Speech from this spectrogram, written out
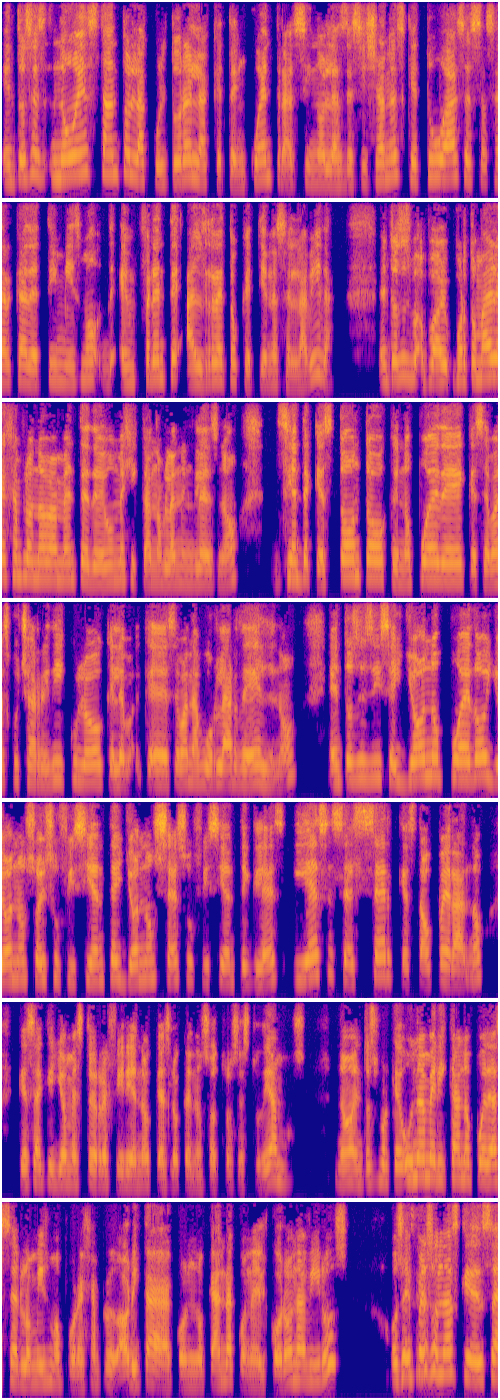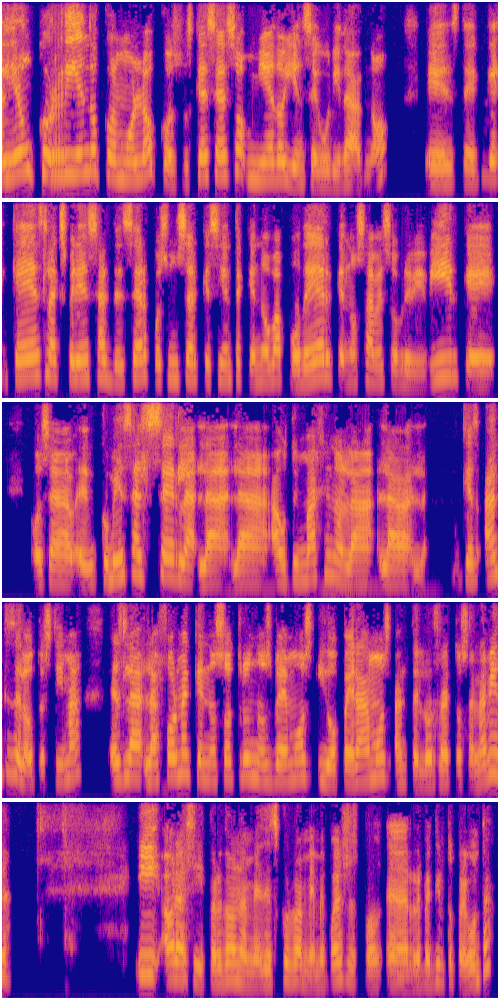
Entonces, no es tanto la cultura en la que te encuentras, sino las decisiones que tú haces acerca de ti mismo en frente al reto que tienes en la vida. Entonces, por, tomar el ejemplo nuevamente de un mexicano hablando inglés, ¿no? Siente que es tonto, que no puede, que se va a escuchar ridículo, que, se van a burlar de él, ¿no? Entonces dice, yo no puedo, yo no soy suficiente, yo no sé suficiente inglés y ese es el ser que está operando, que es a que yo me estoy refiriendo, que es lo que nosotros estudiamos. ¿No? Entonces, porque un americano puede hacer lo mismo, por ejemplo, ahorita con lo que anda con el coronavirus, o sea, hay personas que salieron corriendo como locos, pues, ¿qué es eso? Miedo y inseguridad, ¿no? Este, ¿qué, es la experiencia de ser? Pues un ser que siente que no va a poder, que no sabe sobrevivir, que, o sea, eh, comienza al ser la, la, la autoimagen o la, la, que es antes de la autoestima, es la, la forma en que nosotros nos vemos y operamos ante los retos en la vida. Y ahora sí, perdóname, discúlpame, ¿me puedes eh, repetir tu pregunta?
